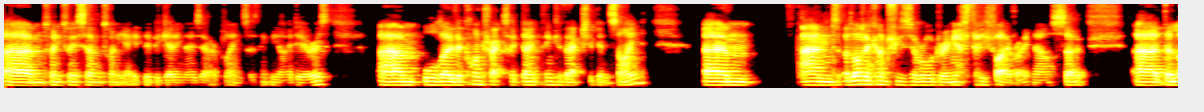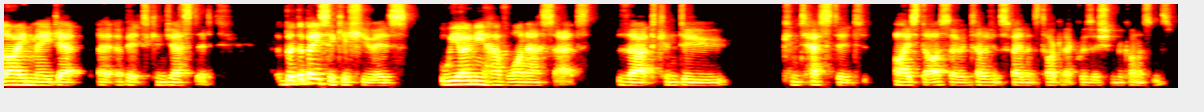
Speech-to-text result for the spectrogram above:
Um, 2027, 28, they'll be getting those aeroplanes, I think the idea is. Um, although the contracts I don't think have actually been signed. Um, and a lot of countries are ordering F 35 right now. So uh, the line may get a, a bit congested but the basic issue is we only have one asset that can do contested ISTAR, so intelligence, surveillance, target acquisition, reconnaissance.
